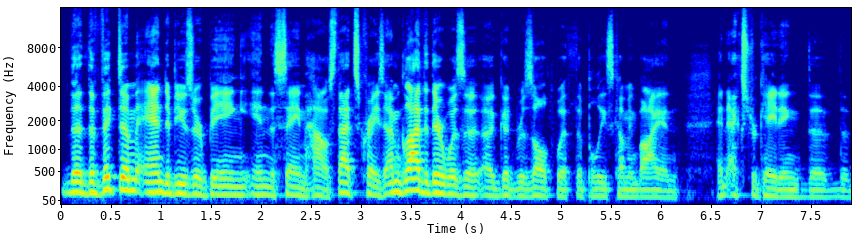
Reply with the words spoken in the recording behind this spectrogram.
the the victim and abuser being in the same house. That's crazy. I'm glad that there was a, a good result with the police coming by and and extricating the the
